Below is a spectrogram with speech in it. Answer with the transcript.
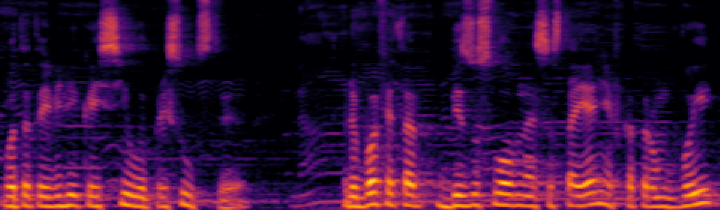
вот этой великой силы присутствия. Любовь – это безусловное состояние, в котором вы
